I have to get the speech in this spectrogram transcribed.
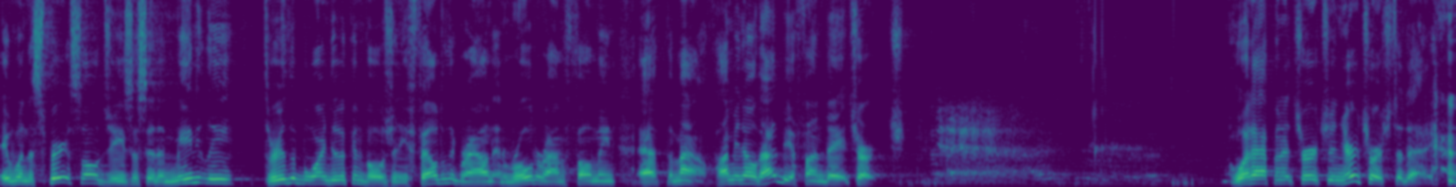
and when the Spirit saw Jesus, it immediately threw the boy into a convulsion. He fell to the ground and rolled around, foaming at the mouth. How many know that'd be a fun day at church? what happened at church in your church today?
